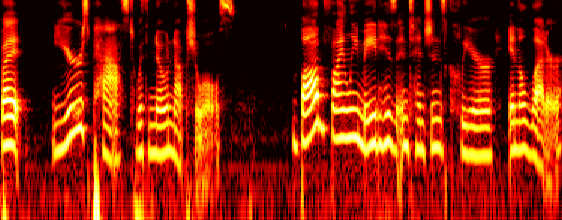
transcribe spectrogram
But years passed with no nuptials. Bob finally made his intentions clear in a letter.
